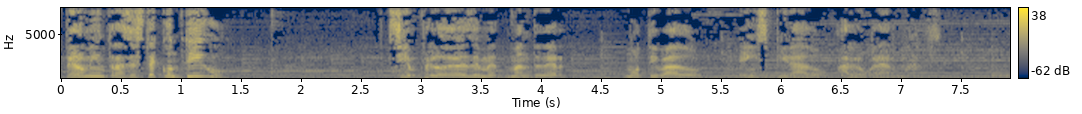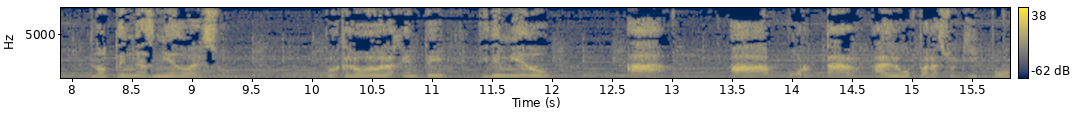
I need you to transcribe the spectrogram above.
Pero mientras esté contigo, siempre lo debes de mantener motivado e inspirado a lograr más. No tengas miedo a eso, porque luego la gente tiene miedo a aportar algo para su equipo,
